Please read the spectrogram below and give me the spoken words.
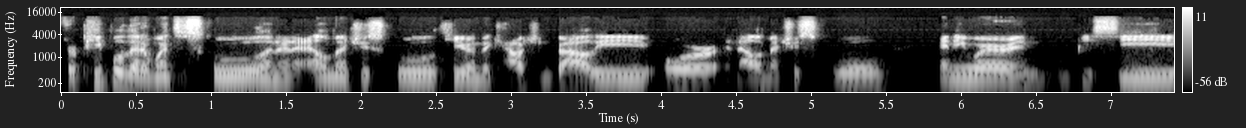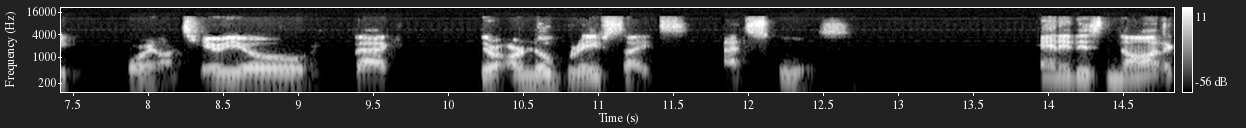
for people that went to school in an elementary school here in the Cowichan Valley or an elementary school anywhere in BC or in Ontario or Quebec. There are no grave sites at schools. And it is not a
